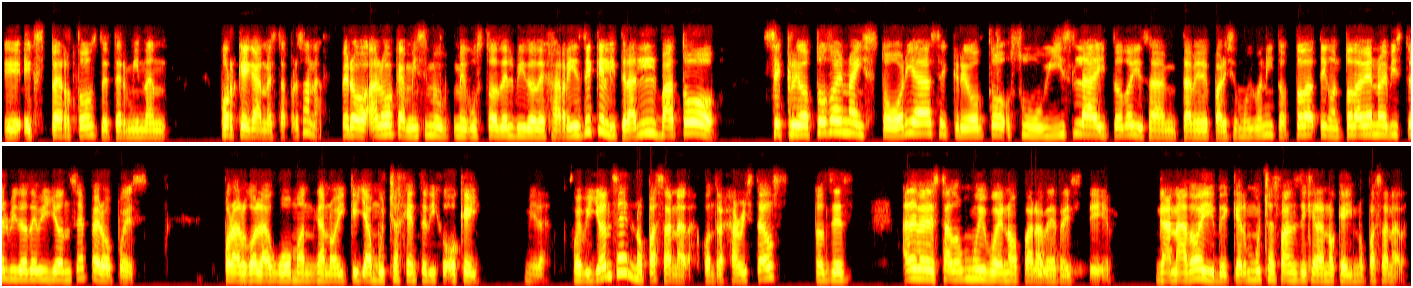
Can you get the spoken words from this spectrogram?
eh, expertos determinan por qué ganó esta persona. Pero algo que a mí sí me, gustó del video de Harry es de que literal el vato se creó todo en una historia, se creó su isla y todo, y también me pareció muy bonito. Toda, todavía no he visto el video de Beyoncé, pero pues por algo la Woman ganó y que ya mucha gente dijo, ok, mira, fue Beyoncé, no pasa nada, contra Harry Styles. Entonces, ha de haber estado muy bueno para ver este ganado y de que muchas fans dijeran, ok, no pasa nada.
